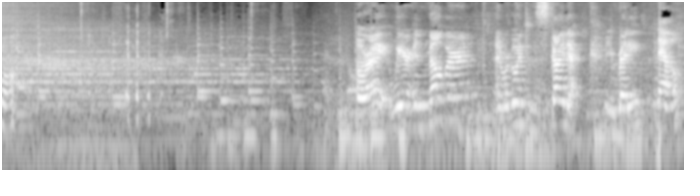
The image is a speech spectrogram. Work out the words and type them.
Flower of them all. All right, we are in Melbourne and we're going to the Sky Deck. Are you ready? No.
